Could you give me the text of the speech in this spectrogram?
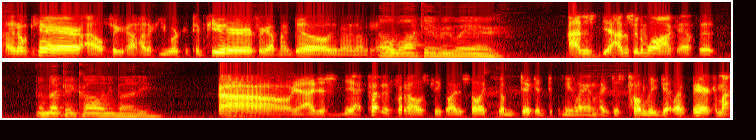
I don't care. I'll figure out how to you work a computer, figure out my bill. You know, no, no. I'll walk everywhere. I just yeah, I'm just gonna walk. F it. I'm not gonna call anybody. Oh yeah, I just yeah, cutting in front of all those people. I just felt like some dick at Disneyland. Like just totally get like, here. Come on,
